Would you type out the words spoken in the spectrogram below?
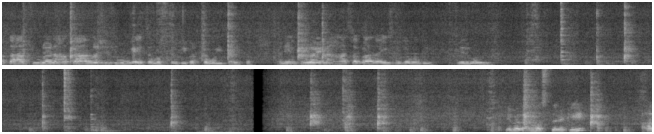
आता हा चून आहे ना हा चांगला शिजवून घ्यायचा मस्त की घट्ट होईत आणि हे गुळ आहे ना हा सगळा जाईल त्याच्यामध्ये विरघळून हे बघा मस्तपैकी हा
